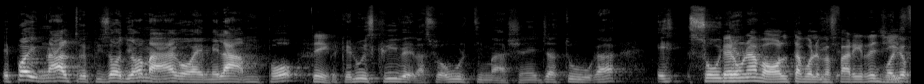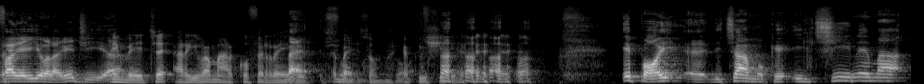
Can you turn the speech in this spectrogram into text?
E poi un altro episodio amaro è Melampo, Sì. perché lui scrive la sua ultima sceneggiatura e sogna... Per una volta voleva dice, fare il regista. Voglio fare io la regia. E invece arriva Marco Ferreri. Beh, Eh insomma, beh, insomma, insomma. capisci. E poi eh, diciamo che il cinema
